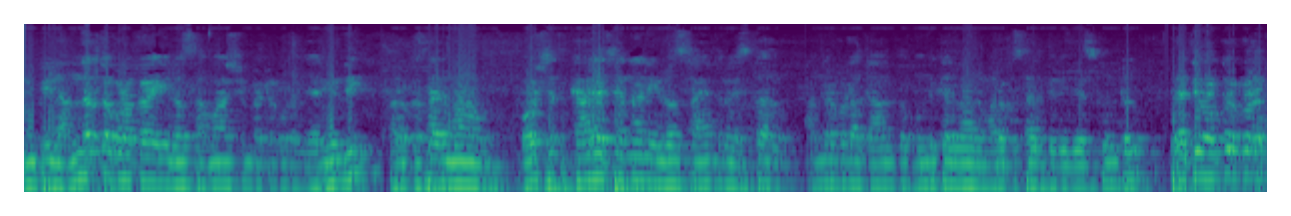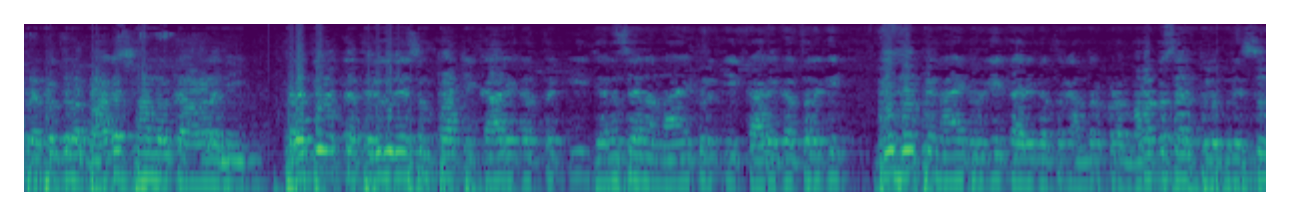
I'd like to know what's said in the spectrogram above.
ఎంపీలు అందరితో కూడా ఈరోజు సమావేశం పెట్టడం జరిగింది. మరొకసారి మనం భవిష్యత్ కార్యాచరణని ఈరోజు సాయంత్రం ఇస్తారు. అందరూ కూడా దాంతో ముందుకెళ్ళాలని మరొకసారి తెలియజేసుకుంటూ ప్రతి ఒక్కరు కూడా ప్రభుత్వ భాగస్వాములు కావాలని ప్రతి ఒక్క తెలుగుదేశం పార్టీ కార్యకర్తకి జనసేన నాయకులకి కార్యకర్తలకి బీజేపీ నాయకులకి కార్యకర్తలకి అందరూ కూడా మరొకసారి పిలుపునిస్తూ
